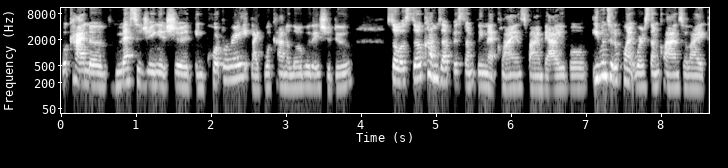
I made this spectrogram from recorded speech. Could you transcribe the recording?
what kind of messaging it should incorporate, like what kind of logo they should do. So it still comes up as something that clients find valuable, even to the point where some clients are like,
